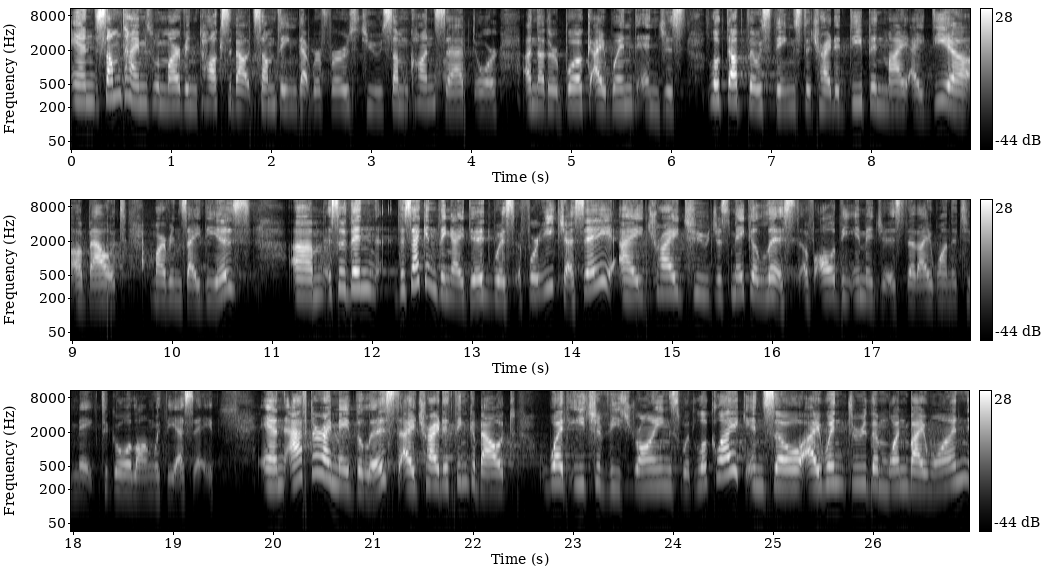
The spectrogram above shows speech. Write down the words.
And sometimes when Marvin talks about something that refers to some concept or another book, I went and just looked up those things to try to deepen my idea about Marvin's ideas. Um, so then the second thing I did was for each essay, I tried to just make a list of all the images that I wanted to make to go along with the essay. And after I made the list, I tried to think about what each of these drawings would look like. And so I went through them one by one,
